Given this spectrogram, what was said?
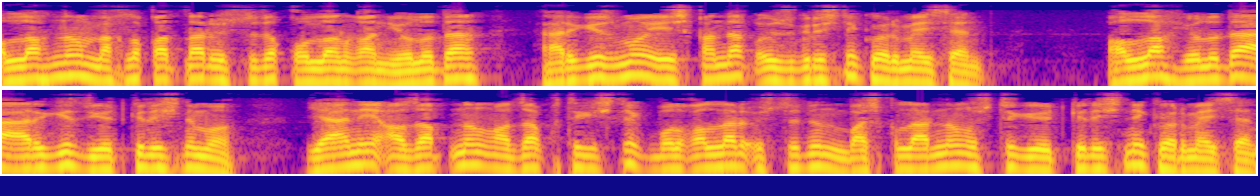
Allohning maxluqotlar ustida qo'llangan yo'lida hargizmi hech qanday o'zgarishni ko'rmaysan. Alloh yo'lida hargiz yo'tkilishnimi, ya'ni azobning azobga tegishlik bo'lganlar ustidan boshqalarning ustiga yo'tkilishni ko'rmaysan.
